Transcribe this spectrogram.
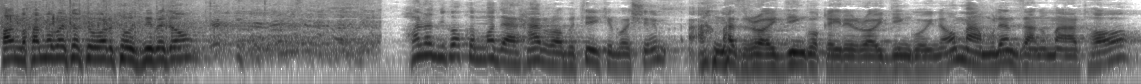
حالا می‌خوایم ما دوباره توضیح بدم. حالا نگاه کن ما در هر رابطه ای که باشیم هم از riding و غیر رایدینگ و اینا معمولا زن و مردها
